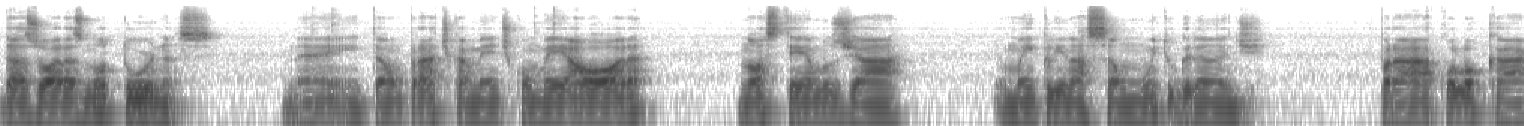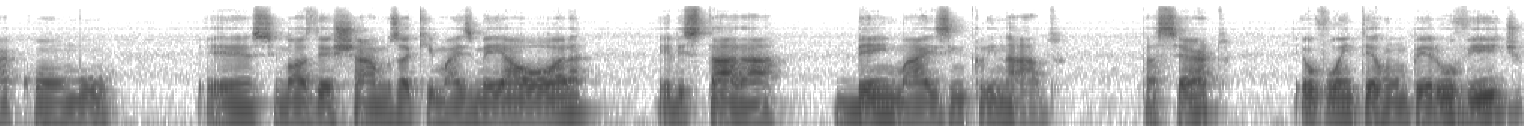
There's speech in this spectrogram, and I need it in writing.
das horas noturnas, né? Então praticamente com meia hora nós temos já uma inclinação muito grande para colocar como é, se nós deixarmos aqui mais meia hora, ele estará bem mais inclinado, tá certo? Eu vou interromper o vídeo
